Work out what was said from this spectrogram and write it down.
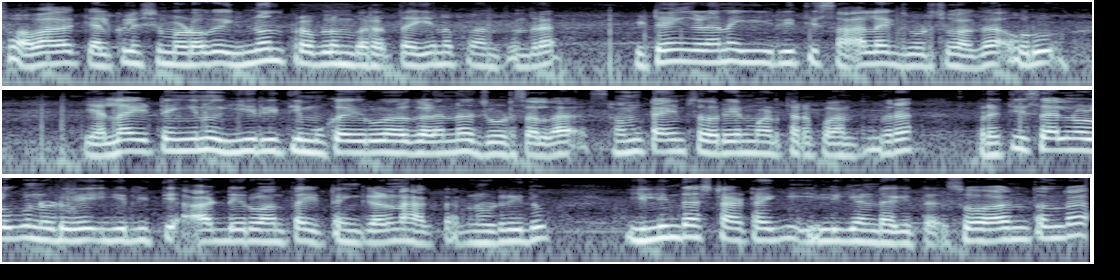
ಸೊ ಆವಾಗ ಕ್ಯಾಲ್ಕುಲೇಷನ್ ಮಾಡುವಾಗ ಇನ್ನೊಂದು ಪ್ರಾಬ್ಲಮ್ ಬರುತ್ತೆ. ಏನಪ್ಪ ಅಂತಂದ್ರೆ, ಇಟ್ಟಂಗಿಗಳನ್ನು ಈ ರೀತಿ ಸಾಲಾಗಿ ಜೋಡಿಸುವಾಗ ಅವರು ಎಲ್ಲ ಇಟ್ಟಂಗಿನೂ ಈ ರೀತಿ ಮುಖ ಇರುವಗಳನ್ನು ಜೋಡಿಸಲ್ಲ. ಸಮ್ ಟೈಮ್ಸ್ ಅವ್ರು ಏನು ಮಾಡ್ತಾರಪ್ಪ ಅಂತಂದ್ರೆ, ಪ್ರತಿ ಸಾಲಿನೊಳಗೂ ನಡುವೆ ಈ ರೀತಿ ಅಡ್ಡಿರುವಂಥ ಇಟ್ಟಂಗಿಗಳನ್ನ ಹಾಕ್ತಾರೆ. ನೋಡ್ರಿ, ಇದು ಇಲ್ಲಿಂದ ಸ್ಟಾರ್ಟ್ ಆಗಿ ಇಲ್ಲಿಗೆ ಎಂಡ್ ಆಗಿತ್ತು. ಸೊ ಅಂತಂದ್ರೆ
